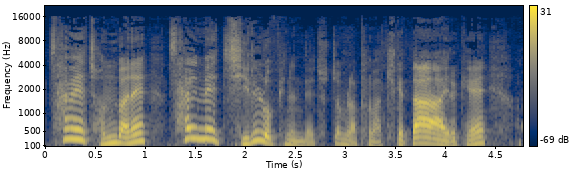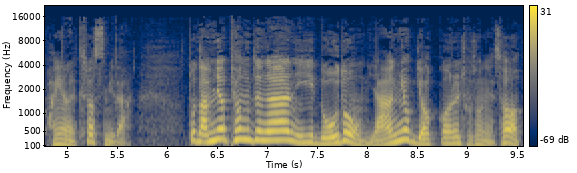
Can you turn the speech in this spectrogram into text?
사회 전반의 삶의 질을 높이는 데 초점을 앞으로 맞추겠다 이렇게 방향을 틀었습니다. 또 남녀 평등한 이 노동, 양육 여건을 조성해서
